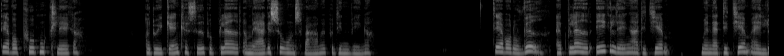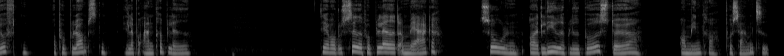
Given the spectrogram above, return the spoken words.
Der, hvor puppen klækker, og du igen kan sidde på bladet og mærke solens varme på dine vinger. Der, hvor du ved, at bladet ikke længere er dit hjem, men at dit hjem er i luften og på blomsten eller på andre blade. Der, hvor du sidder på bladet og mærker solen, og at livet er blevet både større og mindre på samme tid.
